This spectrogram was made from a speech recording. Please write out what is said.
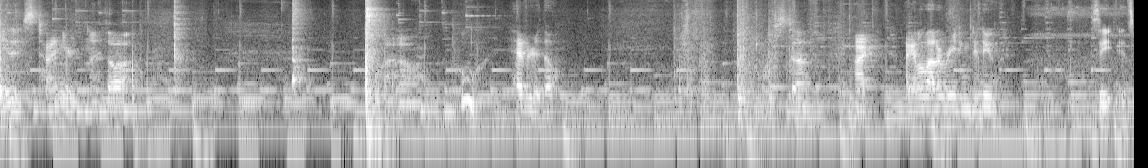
It is tinier than I thought. Wow. Whew, heavier though. Stuff. Alright, I got a lot of reading to do. See, it's,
